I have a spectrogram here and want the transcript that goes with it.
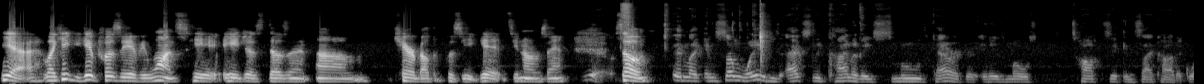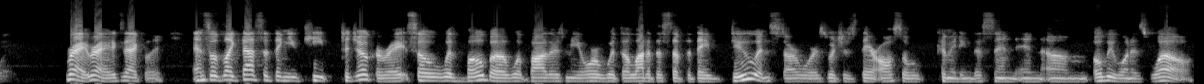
yeah like he could get pussy if he wants he he just doesn't um care about the pussy he gets you know what i'm saying Yeah. so and like in some ways, he's actually kind of a smooth character in his most toxic and psychotic way. Right, right, exactly. And so, like, that's the thing you keep to Joker, right? So, with Boba, what bothers me, or with a lot of the stuff that they do in Star Wars, which is they're also committing the sin in um, Obi Wan as well,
